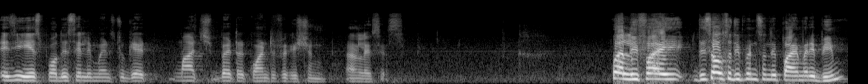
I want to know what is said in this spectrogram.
AES for these elements to get much better quantification analysis. Well, if I this also depends on the primary beam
